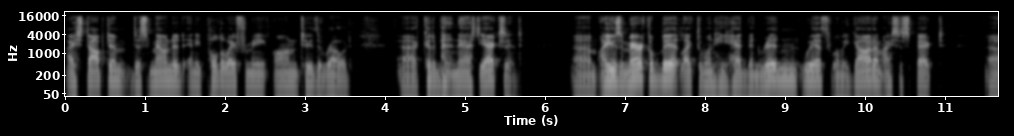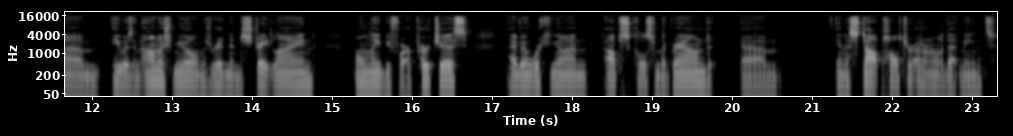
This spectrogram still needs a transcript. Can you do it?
I stopped him, dismounted, and he pulled away from me onto the road. Uh, could have been a nasty accident. Um, I use a miracle bit like the one he had been ridden with when we got him. I suspect um, he was an Amish mule and was ridden in a straight line only before our purchase. I've been working on obstacles from the ground um, in a stop halter. I don't know what that means.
